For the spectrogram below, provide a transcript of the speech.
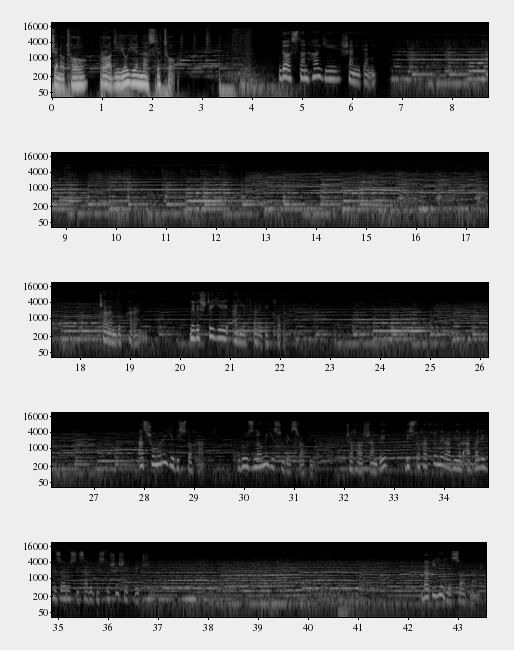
شنوتو رادیوی نسل تو. داستانهای شنیدنی. چرند و پرند. نوشته علی اکبر خدا. از شماره 27 روزنامه سور اسرافیل. چهارشنبه 27 ربیع الاول 1326 هجری. بقیه سالنامه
